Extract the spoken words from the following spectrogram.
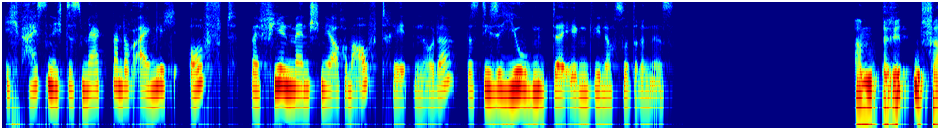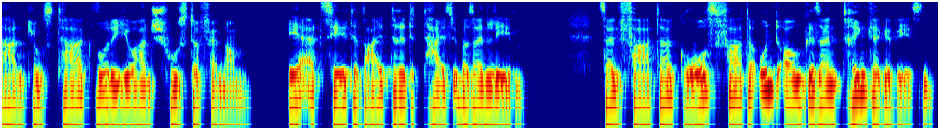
ich weiß nicht, das merkt man doch eigentlich oft bei vielen Menschen ja auch im Auftreten, oder? Dass diese Jugend da irgendwie noch so drin ist. Am dritten Verhandlungstag wurde Johann Schuster vernommen. Er erzählte weitere Details über sein Leben. Sein Vater, Großvater und Onkel seien Trinker gewesen,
